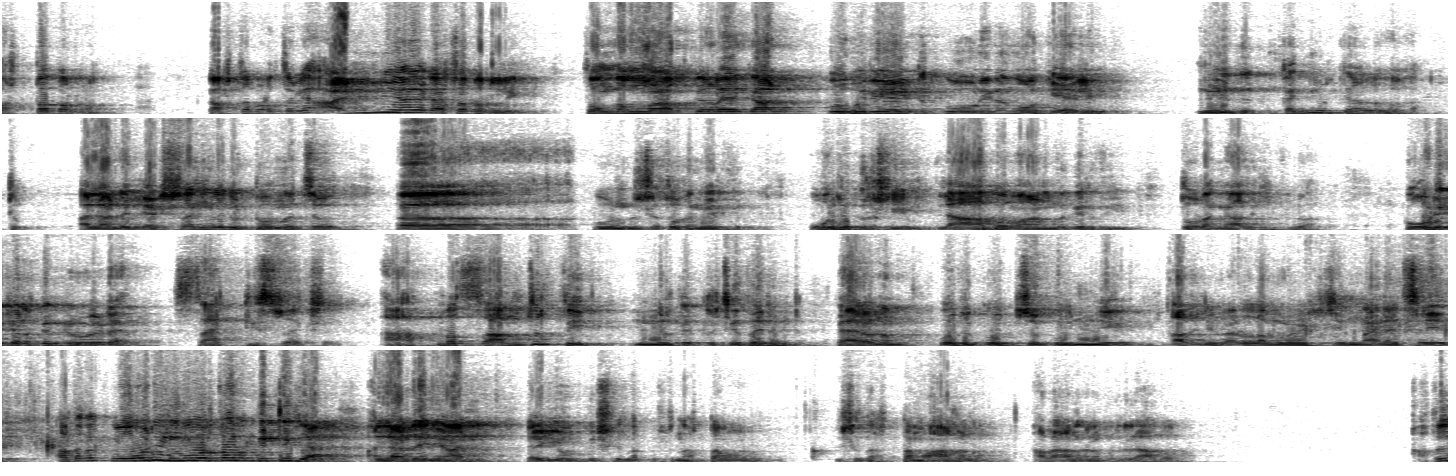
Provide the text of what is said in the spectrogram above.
കഷ്ടപ്പെടണം. കഷ്ടപ്പെടത്തില്ല അന്യായ കഷ്ടപ്പെടില്ലേ? സ്വന്തം വാക്കുകളേക്കാൾ ഉപരിയായിട്ട് കൂടിനെ നോക്കിയാൽ നിങ്ങൾക്ക് കഞ്ഞി കുടിക്കാനുള്ള വക കിട്ടും. അല്ലാണ്ട് ലക്ഷങ്ങൾ കിട്ടുമെന്ന് വെച്ച് കൂൺ കൃഷി തുടങ്ങരുത്. ഒരു കൃഷിയും ലാഭമാണെന്ന് കരുതി തുടങ്ങാതിരിക്കുക. കോടിക്കണക്കിന് രൂപയുടെ സാറ്റിസ്ഫാക്ഷൻ ആത്മസംതൃപ്തി നിങ്ങൾക്ക് കൃഷി തരും. കാരണം ഒരു കൊച്ചു കുഞ്ഞ് അതിന് വെള്ളമൊഴിച്ച് നനച്ച് അതൊക്കെ കോടി നിവർത്താൻ കിട്ടില്ല. അല്ലാണ്ട് ഞാൻ അയ്യോ കൃഷി കൃഷി നഷ്ടമാണ്. കൃഷി നഷ്ടമാകണം. അതാണ് നമ്മുടെ ലാഭം. അത്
